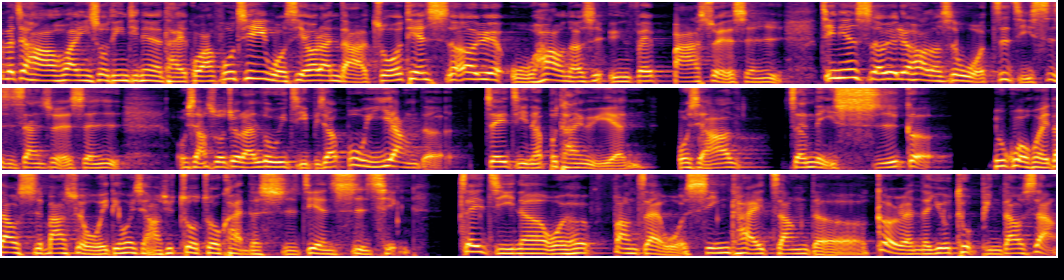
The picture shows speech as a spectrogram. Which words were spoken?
大家好，欢迎收听今天的台瓜夫妻，我是尤兰达。昨天十二月五号呢是云飞八岁的生日，今天十二月六号呢是我自己四十三岁的生日。我想说就来录一集比较不一样的这一集呢，不谈语言，我想要。整理十个，如果回到十八岁，我一定会想要去做做看的十件事情。这一集呢，我会放在我新开张的个人的 YouTube 频道上，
